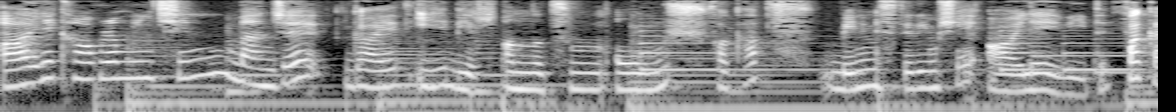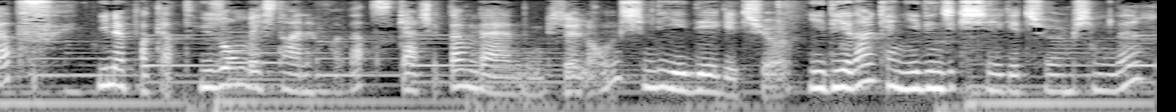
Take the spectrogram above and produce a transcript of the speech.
Aile kavramı için bence gayet iyi bir anlatım olmuş fakat benim istediğim şey aile eviydi. Fakat yine fakat 115 tane fakat gerçekten beğendim güzel olmuş. Şimdi 7'ye geçiyorum. 7'ye derken 7. kişiye geçiyorum şimdi.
